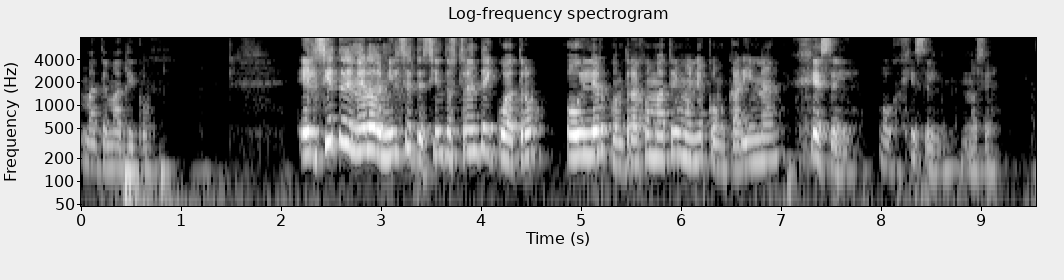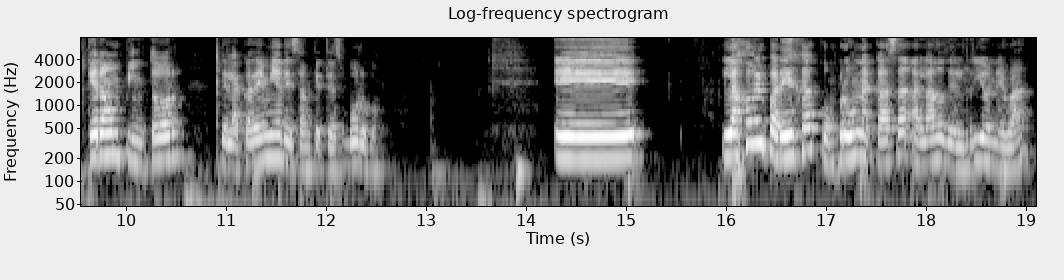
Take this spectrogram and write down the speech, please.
matemático. El 7 de enero de 1734, Euler contrajo matrimonio con Karina Hessel, o Hessel, no sé, que era un pintor de la Academia de San Petersburgo. Eh, la joven pareja compró una casa al lado del río Neva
